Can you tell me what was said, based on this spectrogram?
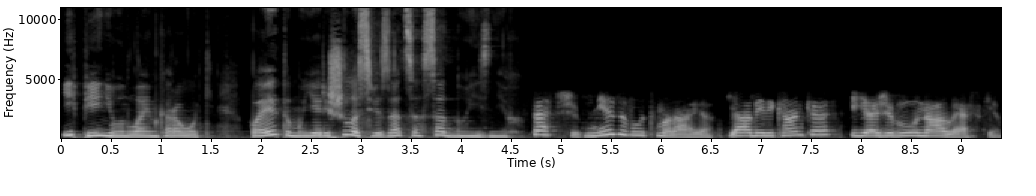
и пению онлайн-караоке. Поэтому я решила связаться с одной из них. Здравствуйте, меня зовут Марая. Я американка, и я живу на Аляске.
